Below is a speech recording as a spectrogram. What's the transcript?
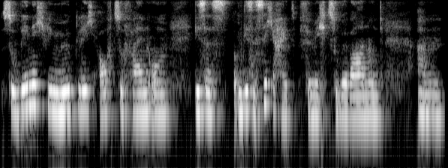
so wenig wie möglich aufzufallen, um, dieses, um diese Sicherheit für mich zu bewahren und ähm,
